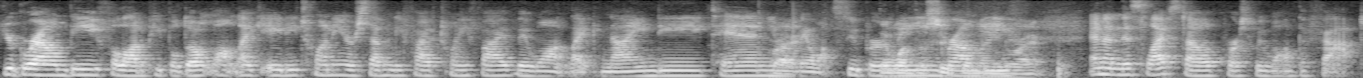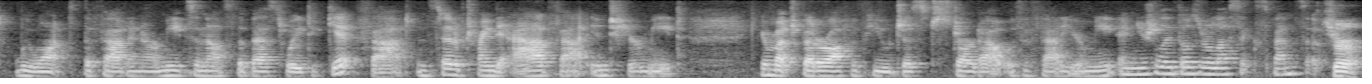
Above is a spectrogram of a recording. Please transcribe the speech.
Your ground beef, a lot of people don't want like 80 20 or 75 25. They want like 90 10. You Right. know, they want super they lean want the super ground lean, beef. right? And in this lifestyle, of course, we want the fat. We want the fat in our meats, and that's the best way to get fat. Instead of trying to add fat into your meat, you're much better off if you just start out with a fattier meat, and usually those are less expensive. Sure,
